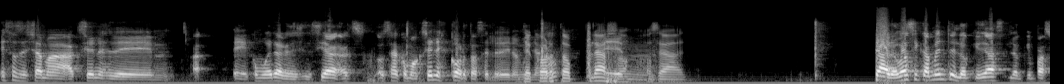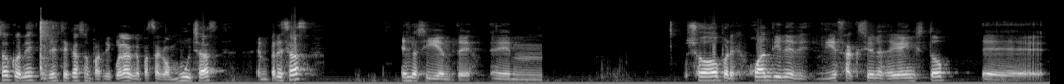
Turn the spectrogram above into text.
eso se llama acciones de... Eh, ¿Cómo era que se decía? O sea, como acciones cortas se le denomina. De corto plazo, em, o sea... Claro, básicamente lo que, lo que pasó con este, en este caso en particular, que pasa con muchas empresas, es lo siguiente. Em, yo, por ejemplo, Juan tiene 10 acciones de GameStop eh,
